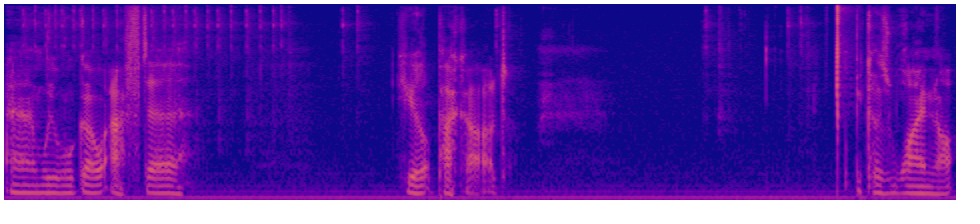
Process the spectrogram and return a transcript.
and we will go after Hewlett Packard because why not?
